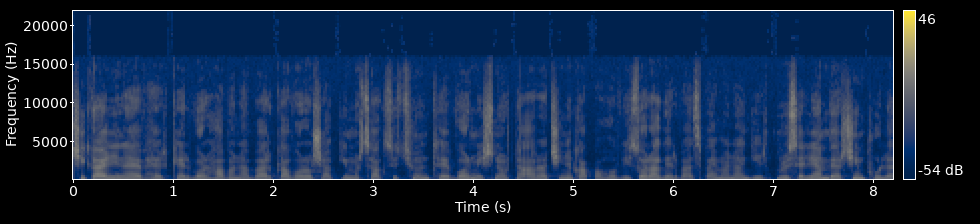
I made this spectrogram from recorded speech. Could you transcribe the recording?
Չի կարելի նաեւ հերքել, որ հավանաբար կա որոշակի մրցակցություն, թե որ միջնորդը առաջինը կապահովի ստորագրված պայմանագիր։ Բրյուսելյան վերջին փուլը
